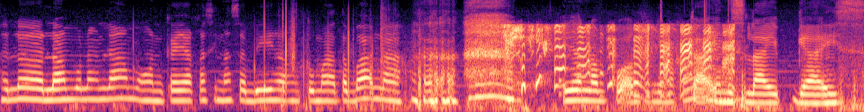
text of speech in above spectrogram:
Hala, lamon ng lamon. Kaya kasi nasabihang tumataba na. Ayan lang po ang kinakain is life, guys.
